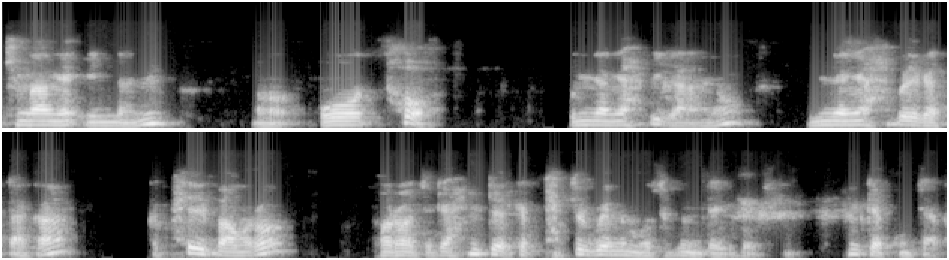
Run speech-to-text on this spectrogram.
중앙에 있는 어, 오소 음량의 합이잖아요. 음량의 합을 갖다가 그 8방으로 벌어지게 함께 이렇게 받들고 있는 모습인데 지금 함께 공자가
